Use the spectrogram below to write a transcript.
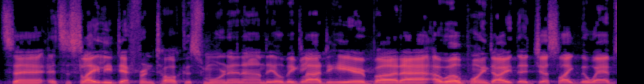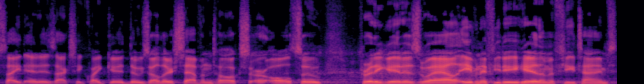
It's a, it's a slightly different talk this morning. Andy will be glad to hear. But uh, I will point out that just like the website, it is actually quite good. Those other seven talks are also pretty good as well, even if you do hear them a few times.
